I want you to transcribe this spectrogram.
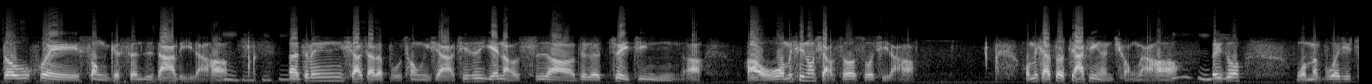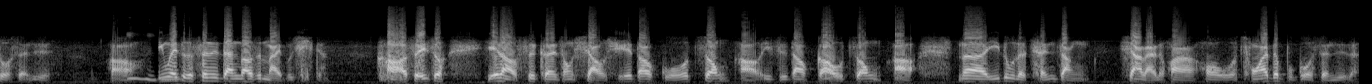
都会送一个生日大礼的哈。那这边小小的补充一下，其实严老师啊，这个最近啊啊，我们先从小时候说起了哈。我们小时候家境很穷了哈，所以说我们不会去做生日啊，因为这个生日蛋糕是买不起的。好，所以说，严老师可能从小学到国中，好，一直到高中，啊，那一路的成长下来的话，哦，我从来都不过生日的。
